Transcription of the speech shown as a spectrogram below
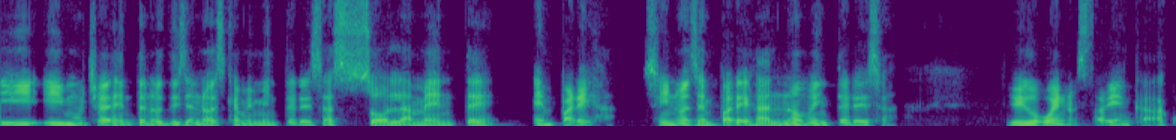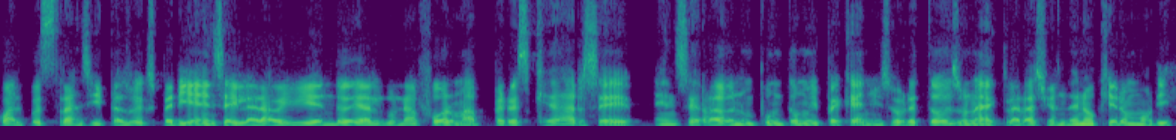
Y, mucha gente nos dice, no, es que a mí me interesa solamente en pareja. Si no es en pareja, no me interesa yo digo, bueno, está bien, cada cual pues transita su experiencia y la hará viviendo de alguna forma, pero es quedarse encerrado en un punto muy pequeño y sobre todo es una declaración de no quiero morir.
